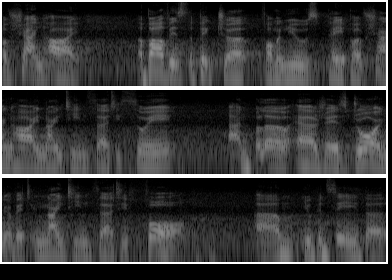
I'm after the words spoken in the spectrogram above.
of Shanghai. Above is the picture from a newspaper of Shanghai in 1933, and below Hergé's drawing of it in 1934. Um, you can see the,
